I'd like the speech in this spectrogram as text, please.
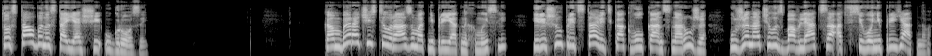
то стал бы настоящей угрозой. Камбер очистил разум от неприятных мыслей и решил представить, как вулкан снаружи уже начал избавляться от всего неприятного,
